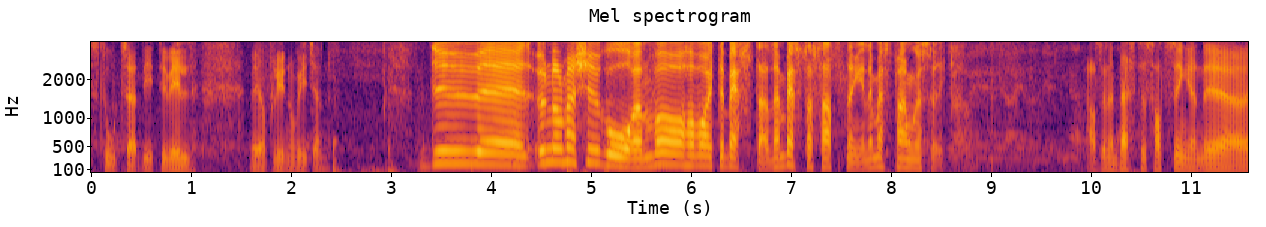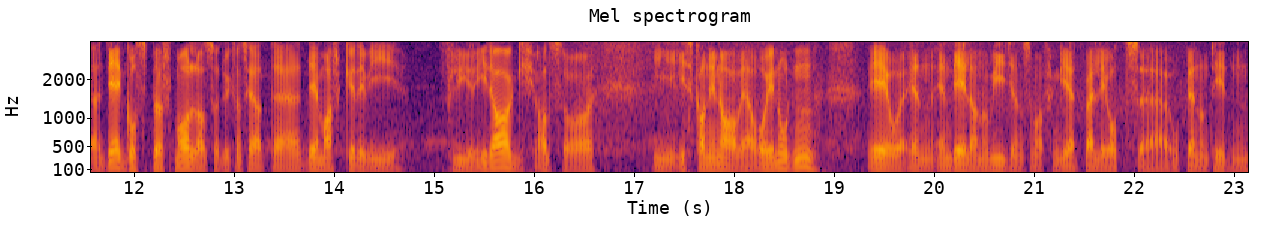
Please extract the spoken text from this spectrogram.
stort sett dit du vil ved å fly Norwegian. Du, eh, under de her 20 årene, hva har vært det beste? Den beste satsningen, det mest framgångsrika? Altså Den beste satsingen, det, det, er et godt spørsmål. Altså Du kan si at det, det markedet vi flyr i dag, altså i, i, Skandinavia og i Norden, er jo en, en, del av Norwegian som har fungert veldig godt uh, opp gjennom tiden.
